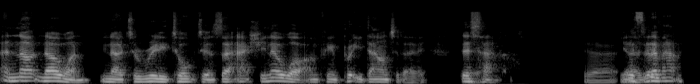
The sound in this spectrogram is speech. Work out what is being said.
and no no one you know to really talk to and say actually you know what I'm feeling pretty down today. This Yeah. happened. Yeah. You know, It's- has it ever happened?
